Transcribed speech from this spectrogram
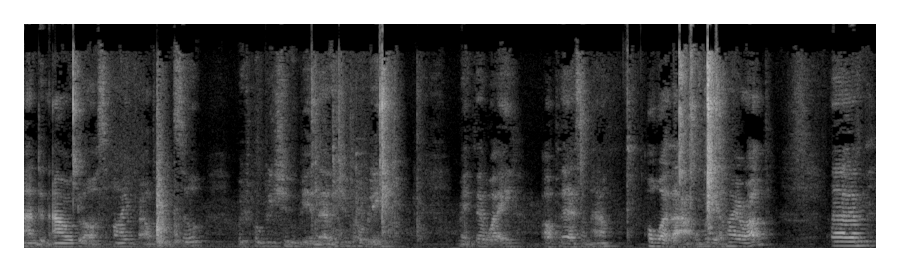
and an Hourglass eyebrow pencil, which probably shouldn't be in there. They should probably make their way up there somehow. I'll work that out when we get higher up. Um,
